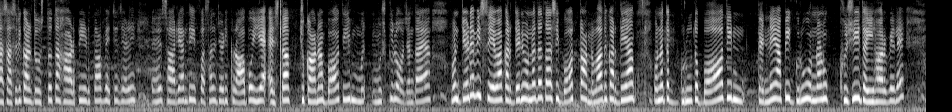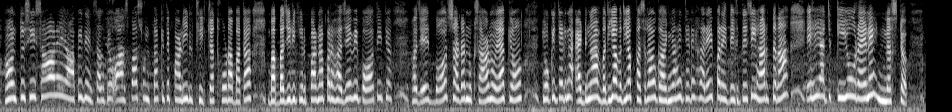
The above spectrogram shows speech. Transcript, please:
ਤਾਂ ਸਤਿ ਸ੍ਰੀ ਅਕਾਲ ਦੋਸਤੋ, ਤਾਂ ਹਾੜ ਪੀੜਤਾਂ ਵਿੱਚ ਜਿਹੜੀ ਇਹ ਸਾਰਿਆਂ ਦੀ ਫਸਲ ਜਿਹੜੀ ਖਰਾਬ ਹੋਈ ਹੈ, ਇਸ ਦਾ ਚੁਕਾਣਾ ਬਹੁਤ ਹੀ ਮੁ- ਮੁਸ਼ਕਿਲ ਹੋ ਜਾਂਦਾ ਹੈ ਹੁਣ ਜਿਹੜੇ ਵੀ ਸੇਵਾ ਕਰਦੇ ਨੇ, ਉਹਨਾਂ ਦਾ ਤਾਂ ਅਸੀਂ ਬਹੁਤ ਧੰਨਵਾਦ ਕਰਦੇ ਆ ਉਹਨਾਂ ਤਾਂ ਗੁਰੂ ਤੋਂ ਬਹੁਤ ਹੀ ਨ- ਕਹਿੰਦੇ ਆ ਵੀ ਗੁਰੂ ਉਹਨਾਂ ਨੂੰ ਖੁਸ਼ੀ ਦੇਈ ਹਰ ਵੇਲੇ। ਹੁਣ ਤੁਸੀਂ ਸਾਰੇ ਆਪ ਹੀ ਦੇਖ ਸਕਦੇ ਹੋ, ਆਸ-ਪਾਸ ਹੁਣ ਤਾਂ ਕਿਤੇ ਪਾਣੀ ਥੀਚਾ ਥੋੜਾ ਬਾਤਾ ਬਾਬਾ ਜੀ ਦੀ ਕਿਰਪਾ ਨਾਲ, ਪਰ ਹਜੇ ਵੀ ਬਹੁਤ ਹੀ ਹਜੇ ਬਹੁਤ ਸਾਡਾ ਨੁਕਸਾਨ ਹੋਇਆ। ਕਿਉਂ? ਕਿਉਂਕਿ ਜਿਹੜੀਆਂ ਐਡੀਆਂ ਵਧੀਆ ਵਧੀਆ ਫਸਲਾਂ ਉਗਾਈਆਂ ਸੀ, ਜਿਹੜੇ ਹਰੇ ਭਰੇ ਦਿਖਦੇ ਸੀ, ਹਰ ਤਰ੍ਹਾਂ ਇਹ ਅੱਜ ਕੀ ਹੋ ਰਹੇ ਨੇ? ਨਸ਼ਟ।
